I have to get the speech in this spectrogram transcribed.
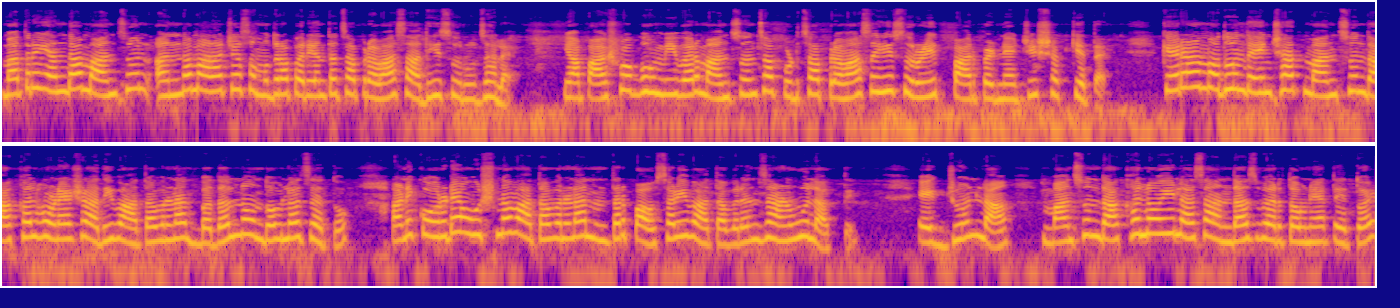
मात्र यंदा मान्सून अंदमानाच्या समुद्रापर्यंतचा प्रवास आधी सुरू झालाय. या पार्श्वभूमीवर मान्सूनचा पुढचा प्रवासही सुरळीत पार पडण्याची शक्यता आहे. केरळमधून देशात मान्सून दाखल होण्याच्या आधी वातावरणात बदल नोंदवला जातो आणि कोरड्या उष्ण वातावरणानंतर पावसाळी वातावरण जाणवू लागते. एक जूनला मान्सून दाखल होईल असा अंदाज वर्तवण्यात येतोय.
